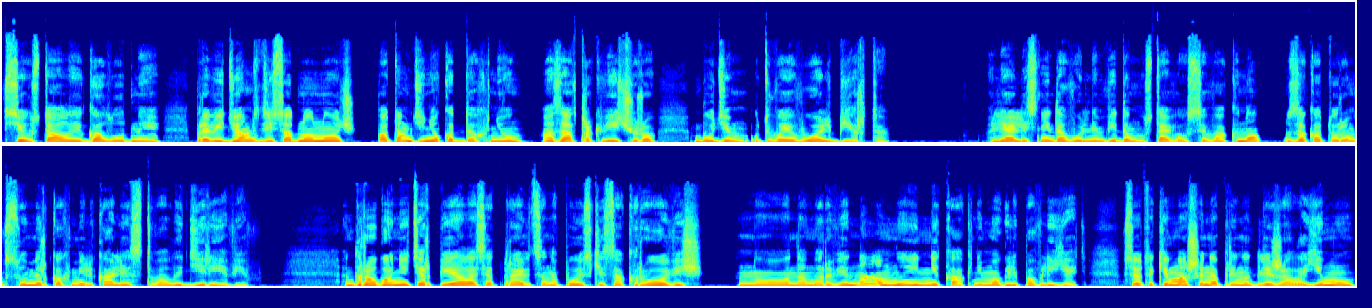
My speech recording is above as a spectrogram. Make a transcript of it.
«Все усталые и голодные. Проведем здесь одну ночь, потом денек отдохнем, а завтра к вечеру будем у твоего Альберта». Ляля с недовольным видом уставился в окно, за которым в сумерках мелькали стволы деревьев. Другу не терпелось отправиться на поиски сокровищ, но на Марвина мы никак не могли повлиять. все таки машина принадлежала ему.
